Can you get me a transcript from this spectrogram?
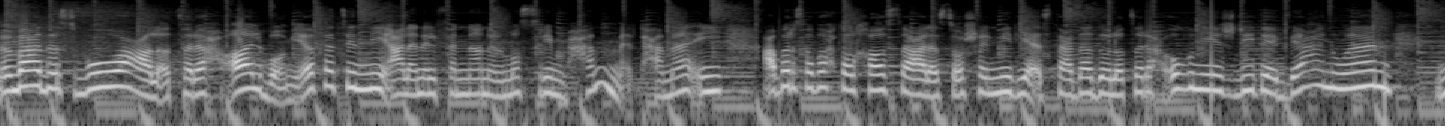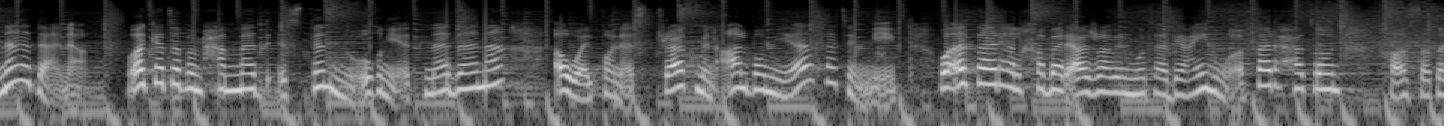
من بعد أسبوع على طرح ألبوم يا فتني أعلن الفنان المصري محمد حماقي عبر صفحته الخاصة على ال social media استعداده لطرح أغنية جديدة بعنوان نادانا. وكتب محمد استنوا أغنية نادانا أول bonus track من ألبوم يا فتني وأثار هالخبر إعجاب المتابعين وفرحتهم خاصة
